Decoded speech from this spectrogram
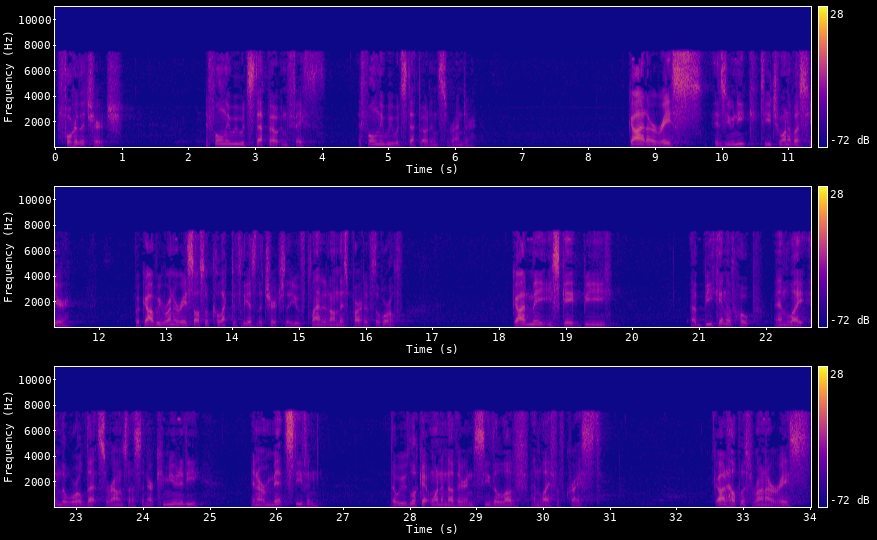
for the church. If only we would step out in faith. If only we would step out in surrender. God, our race is unique to each one of us here. But God, we run a race also collectively as the church that you've planted on this part of the world. God, may Eastgate be a beacon of hope and light in the world that surrounds us, in our community, in our midst, even, that we would look at one another and see the love and life of Christ. God, help us run our race.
